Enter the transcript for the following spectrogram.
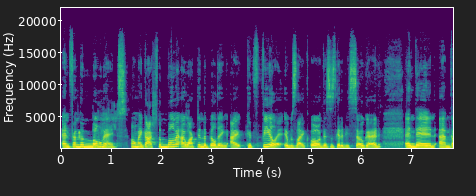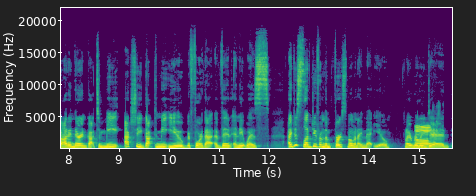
And from the moment, oh my gosh, the moment I walked in the building, I could feel it. It was like, oh, this is going to be so good. And then um, got in there and got to meet, actually got to meet you before that event. And it was, I just loved you from the first moment I met you. I really oh, did.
